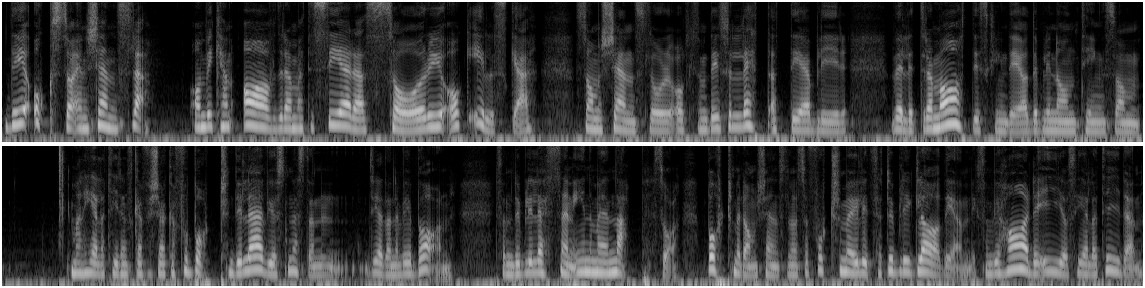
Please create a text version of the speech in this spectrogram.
det är också en känsla. Om vi kan avdramatisera sorg och ilska som känslor och liksom, det är så lätt att det blir väldigt dramatiskt kring det och det blir någonting som man hela tiden ska försöka få bort. Det lär vi oss nästan redan när vi är barn. Som du blir ledsen, in med en napp. Så. Bort med de känslorna så fort som möjligt så att du blir glad igen. Liksom, vi har det i oss hela tiden.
